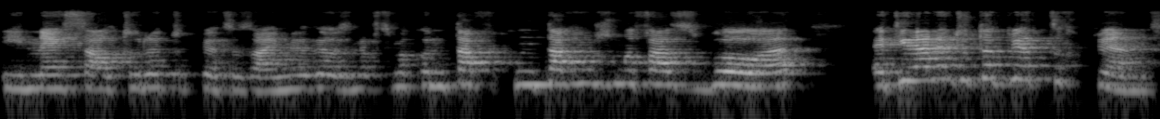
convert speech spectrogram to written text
E nessa altura tu pensas, ai meu Deus, ainda por cima quando estávamos numa fase boa, a tirarem-te o tapete de repente.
